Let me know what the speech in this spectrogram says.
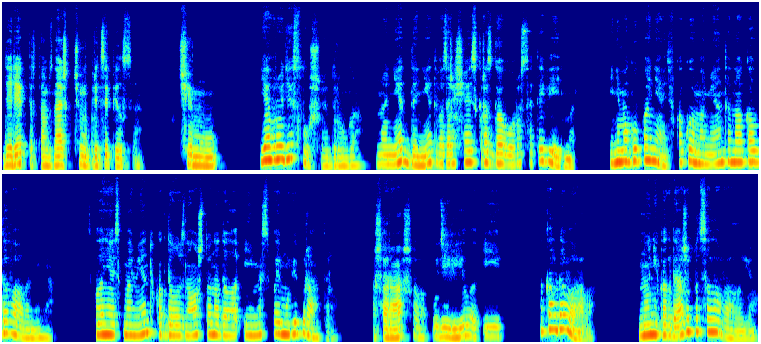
Директор там знаешь к чему прицепился. К чему? Я вроде слушаю друга, но нет да нет, возвращаясь к разговору с этой ведьмой. И не могу понять, в какой момент она околдовала меня. Склоняясь к моменту, когда узнал, что она дала имя своему вибратору. Ошарашила, удивила и... околдовала. Ну, никогда же поцеловал ее.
